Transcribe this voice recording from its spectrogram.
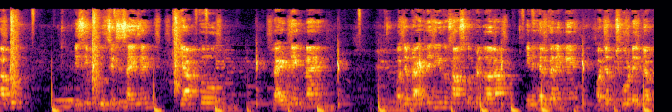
अब इसी में दूसरी एक्सरसाइज है कि आपको राइट देखना है। और जब राइट देखेंगे तो सांस को फिर दोबारा इनहेल करेंगे और जब छोड़ जब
